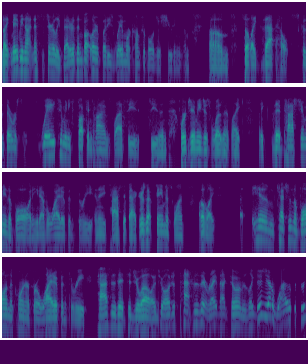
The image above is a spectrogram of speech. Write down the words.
like maybe not necessarily better than Butler, but he's way more comfortable just shooting them. Um, so like that helps because there was way too many fucking times last se- season where Jimmy just wasn't like like they'd pass Jimmy the ball and he'd have a wide open three and then he'd pass it back. There's that famous one of like him catching the ball in the corner for a wide open three, passes it to Joel, and Joel just passes it right back to him. It's like, dude, you had a wide open three,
